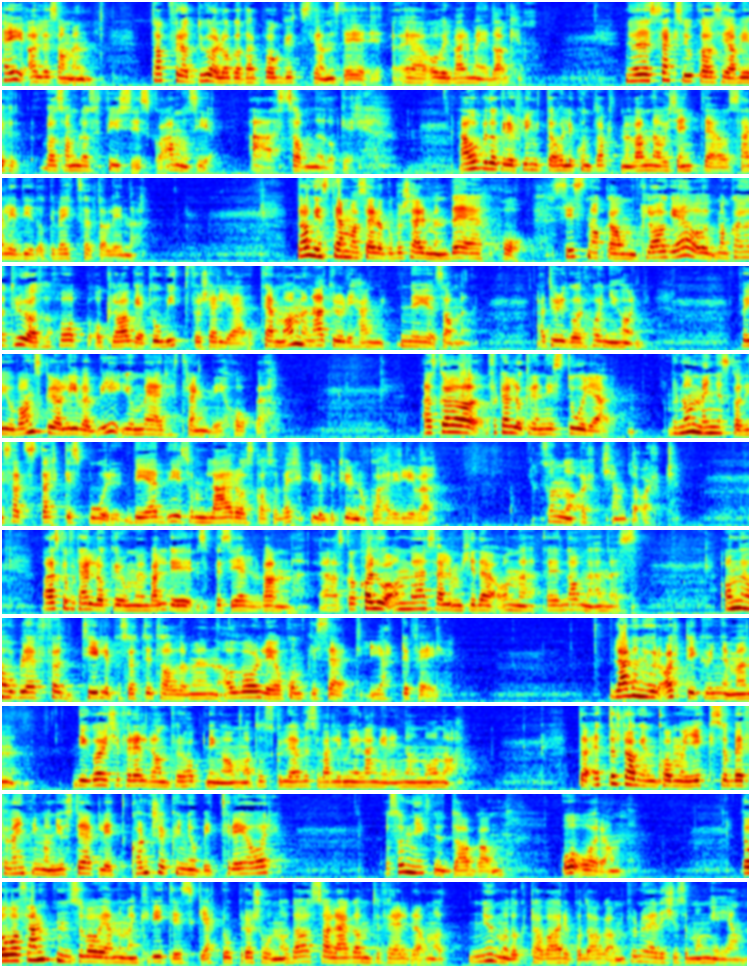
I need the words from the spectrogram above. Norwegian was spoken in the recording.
Hei, alle sammen. Takk for at du har logga deg på gudstjeneste eh, og vil være med i dag. Nå er det seks uker siden vi var samla fysisk, og jeg må si jeg savner dere. Jeg håper dere er flinke til å holde kontakt med venner og kjente, og særlig de dere vet sitter alene. Dagens tema ser dere på skjermen, det er håp. Sist snakka jeg om klage, og man kan jo tro at håp og klage er to vidt forskjellige temaer, men jeg tror de henger nøye sammen. Jeg tror de går hånd i hånd. For jo vanskeligere livet blir, jo mer trenger vi håpet. Jeg skal fortelle dere en historie. For noen mennesker de setter sterke spor. De er de som lærer oss hva som virkelig betyr noe her i livet. Sånn når alt kommer til alt. Og Jeg skal fortelle dere om en veldig spesiell venn. Jeg skal kalle henne Anne, selv om ikke det er Anne, eh, navnet hennes. Anne ble født tidlig på 70-tallet med en alvorlig og komplisert hjertefeil. Legene gjorde alt de kunne, men de ga ikke foreldrene forhåpninger om at hun skulle leve så veldig mye lenger enn noen måneder. Da ettårsdagen kom og gikk, så ble forventningene justert litt. Kanskje kunne hun bli tre år. Og sånn gikk nå dagene og årene. Da hun var 15, så var hun gjennom en kritisk hjerteoperasjon, og da sa legene til foreldrene at nå må dere ta vare på dagene, for nå er det ikke så mange igjen.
